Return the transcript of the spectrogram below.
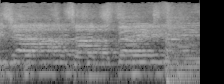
reach out such faith.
